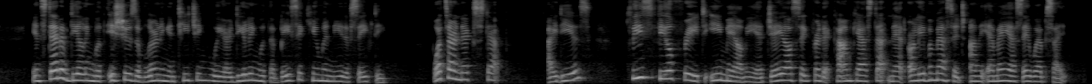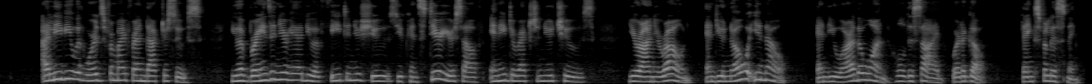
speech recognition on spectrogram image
Instead of dealing with issues of learning and teaching, we are dealing with a basic human need of safety. What's our next step? Ideas? Please feel free to email me at jlsigford at comcast.net or leave a message on the MASA website. I leave you with words from my friend Dr. Seuss. You have brains in your head, you have feet in your shoes, you can steer yourself any direction you choose. You're on your own, and you know what you know, and you are the one who'll decide where to go. Thanks for listening.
